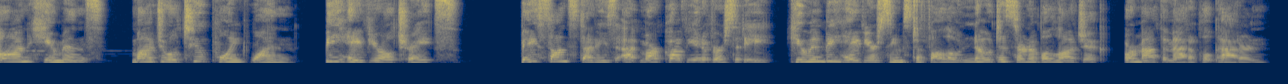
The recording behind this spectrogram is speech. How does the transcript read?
On Humans, Module 2.1 Behavioral Traits. Based on studies at Markov University, human behavior seems to follow no discernible logic or mathematical pattern.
